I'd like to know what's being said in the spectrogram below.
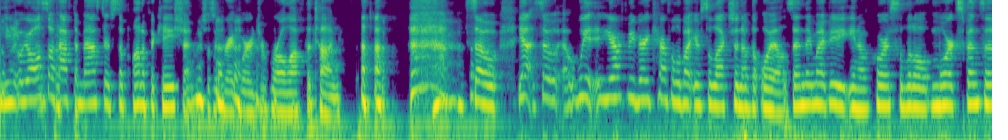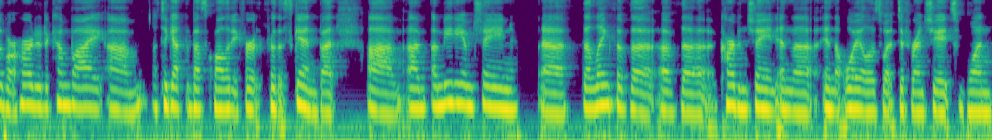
you, like you also have to master saponification, which is a great word to roll off the tongue. so yeah, so uh, we you have to be very careful about your selection of the oils, and they might be, you know, of course, a little more expensive or harder to come by um, to get the best quality for for the skin. But um, a, a medium chain uh, the length of the of the carbon chain in the in the oil is what differentiates one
